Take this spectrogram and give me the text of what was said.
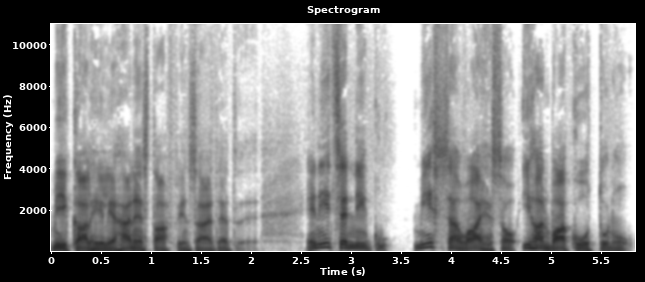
Mikael Hill ja hänen staffinsa. Et, et, en itse niin kuin missään vaiheessa ole ihan vakuuttunut,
